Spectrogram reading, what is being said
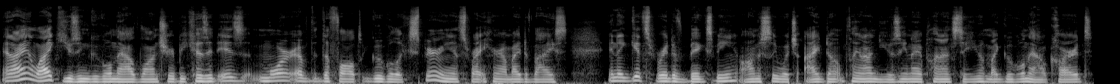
And I like using Google Now Launcher because it is more of the default Google experience right here on my device, and it gets rid of Bixby, honestly, which I don't plan on using. I plan on sticking with my Google Now cards,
